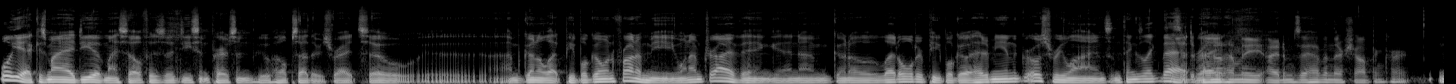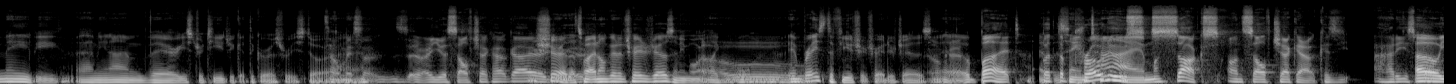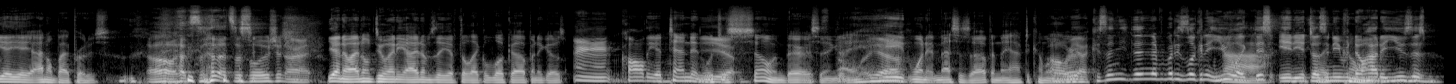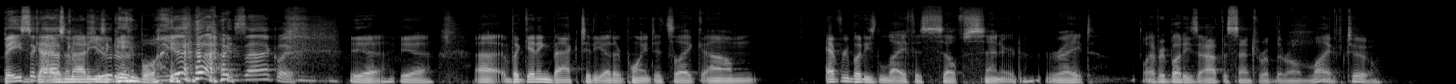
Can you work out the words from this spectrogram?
Well, yeah, because my idea of myself is a decent person who helps others, right? So uh, I'm gonna let people go in front of me when I'm driving, and I'm gonna let older people go ahead of me in the grocery lines and things like that. Does it depend right? on how many items they have in their shopping cart? Maybe. I mean, I'm very strategic at the grocery store. Tell me, I- so, are you a self checkout guy? Or Sure, that's why I don't go to Trader Joe's anymore. Like, Oh. embrace the future, Trader Joe's. Okay. Uh, but But the, the, produce time, sucks on self checkout because how do you? Spell? oh yeah, yeah, yeah. I don't buy produce. Oh, that's that's the solution. All right. Yeah, no, I don't do any items that you have to like look up and it goes, "Eh, call the attendant, which is so embarrassing. I yeah. hate when it messes up and they have to come Oh over. yeah, because then then everybody's looking at you Ah, like this idiot doesn't like, even know how to use this basic Guy ass doesn't know how to use a. Game Boy. Yeah, exactly. yeah, yeah. Uh, but getting back to the other point, it's like um, everybody's life is self-centered, right? Well, everybody's at the center of their own life too.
